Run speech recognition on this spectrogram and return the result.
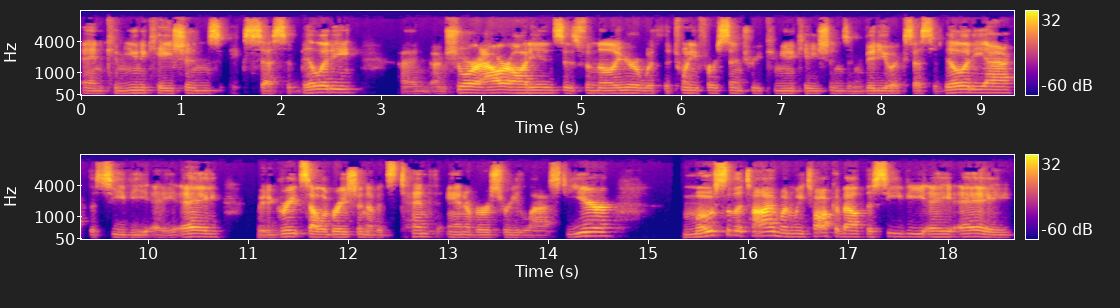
and communications accessibility. And I'm sure our audience is familiar with the 21st Century Communications and Video Accessibility Act, the CVAA. We had a great celebration of its 10th anniversary last year. Most of the time, when we talk about the CVAA,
